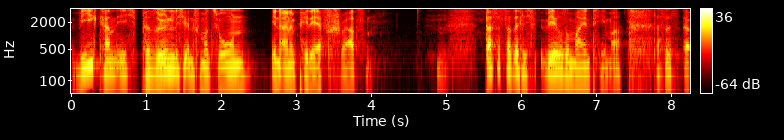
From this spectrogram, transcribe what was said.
Wie kann ich persönliche Informationen in einem PDF schwärzen? Das ist tatsächlich, wäre so mein Thema. Das ist, äh,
